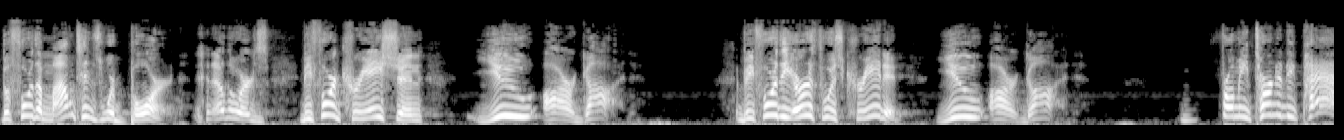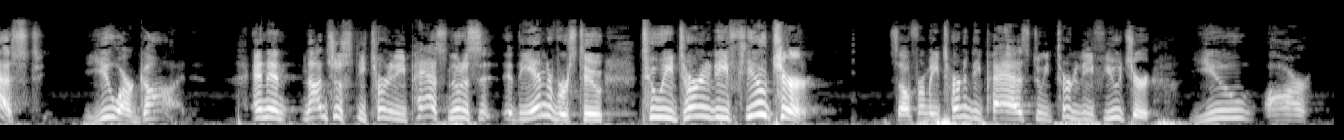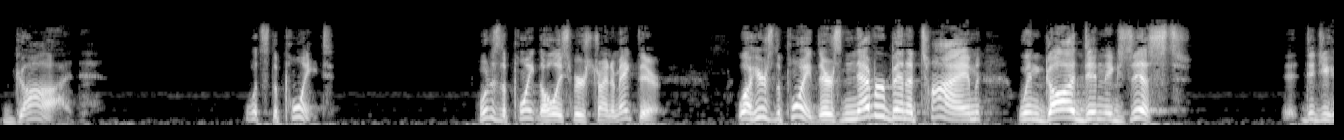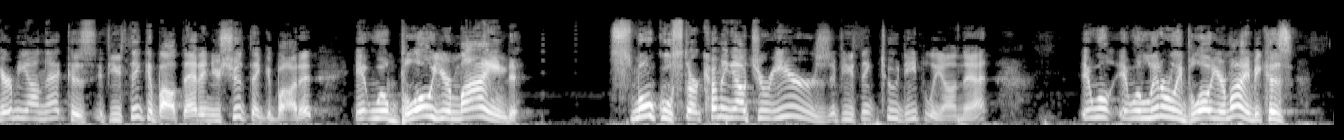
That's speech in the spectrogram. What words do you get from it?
before the mountains were born, In other words, before creation, you are God. Before the earth was created, you are God. From eternity past, you are God. And then, not just eternity past, notice at the end of verse 2, to eternity future. So from eternity past to eternity future, you are God. What's the point? What is the point the Holy Spirit's trying to make there? Well, here's the point. There's never been a time when God didn't exist. Did you hear me on that? Because if you think about that, and you should think about it, it will blow your mind. Smoke will start coming out your ears if you think too deeply on that. It will, it will literally blow your mind because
